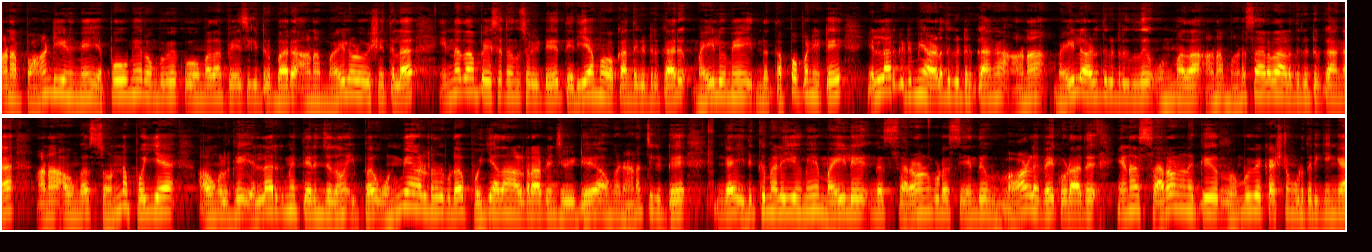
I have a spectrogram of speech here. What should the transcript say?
ஆனால் பாண்டியனுமே எப்போவுமே ரொம்பவே கோவமாக தான் பேசிக்கிட்டு இருப்பார். ஆனால் மயிலோட விஷயத்தில் என்ன தான் பேசுறதுன்னு சொல்லிட்டு தெரியாமல் உக்காந்துக்கிட்டு இருக்காரு. மயிலுமே இந்த தப்பை பண்ணிவிட்டு எல்லாருக்கிட்டையுமே அழுதுகிட்டு இருக்காங்க. ஆனால் மயில் அழுதுகிட்டு இருக்குது உண்மை தான் ஆனால் மனசார தான் அழுதுகிட்டு இருக்காங்க. ஆனால் அவங்க சொன்ன பொய்யை அவங்களுக்கு எல்லாருக்குமே தெரிஞ்சதும் இப்போ உண்மையாக அழுறது கூட பொய்யா தான் அழுறா அப்படின்னு சொல்லிட்டு அவங்க நினச்சிக்கிட்டு இங்கே இதுக்கு மேலேயுமே மயில் இங்கே சரவணன் கூட சேர்ந்து வாழவே கூடாது. ஏன்னா சரவணனுக்கு ரொம்பவே கஷ்டம் கொடுத்துருக்கீங்க.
